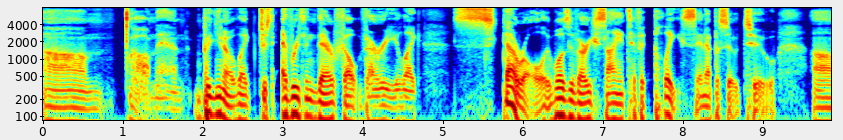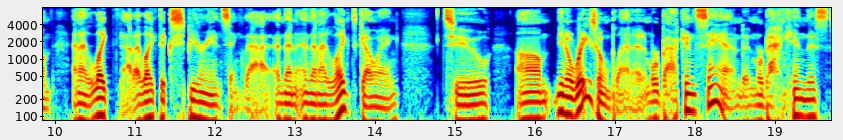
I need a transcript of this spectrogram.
um, oh man, but you know, like just everything there felt very like sterile. It was a very scientific place in episode two. Um, and I liked that. I liked experiencing that, and then and then I liked going to um, you know Rey's home planet, and we're back in sand, and we're back in this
